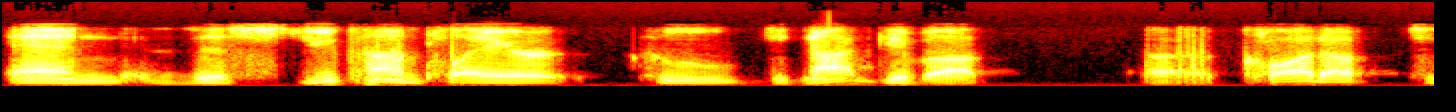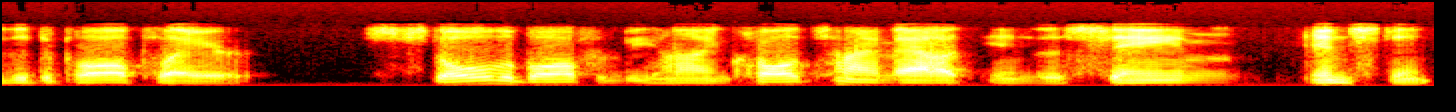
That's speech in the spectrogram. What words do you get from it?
and this UConn player who did not give up uh, caught up to the DePaul player, stole the ball from behind, called timeout in the same instant,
